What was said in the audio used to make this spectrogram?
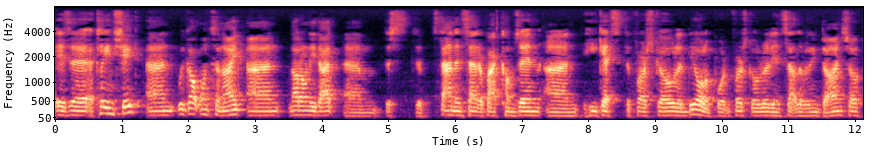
is a, a clean sheet, and we got one tonight. And not only that, um, this the standing centre back comes in and he gets the first goal and the all important first goal really and settled everything down. So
